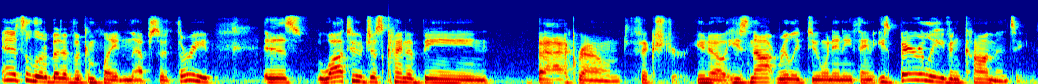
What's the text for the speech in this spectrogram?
and it's a little bit of a complaint in episode three is Uatu just kind of being background fixture. You know he's not really doing anything. He's barely even commenting.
